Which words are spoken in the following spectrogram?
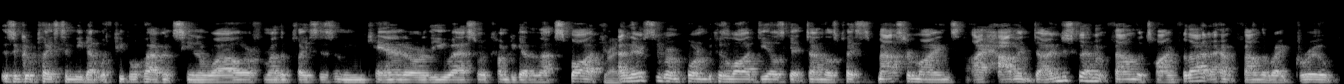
It's a good place to meet up with people who haven't seen in a while or from other places in Canada or the US or come together in that spot. Right. And they're super important because a lot of deals get done in those places. Masterminds, I haven't done just because I haven't found the time for that. I haven't found the right group.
